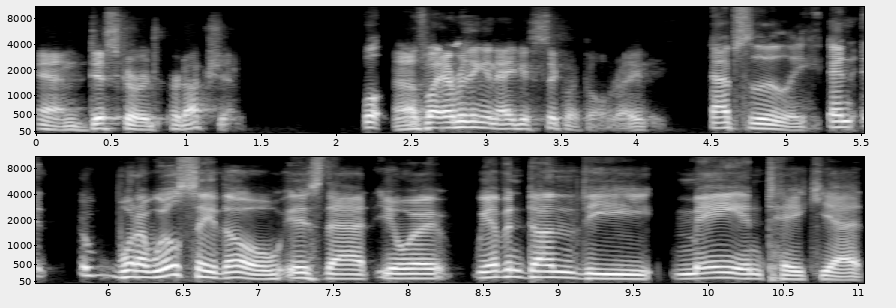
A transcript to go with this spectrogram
and discourage production. Well, and that's why everything in ag is cyclical, right? Absolutely. And what I will say though is that you know we haven't done the May intake yet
